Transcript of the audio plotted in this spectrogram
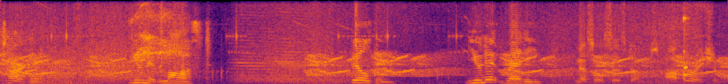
target. Unit lost. Building. Unit ready. Missile systems operational.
